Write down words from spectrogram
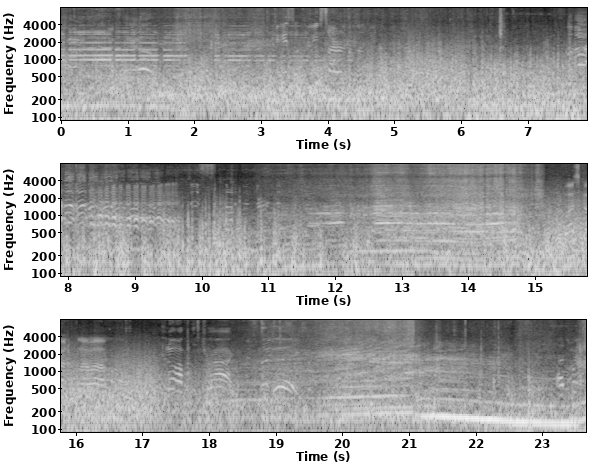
You going to blow up. Get off the track. It's big. That's what it's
